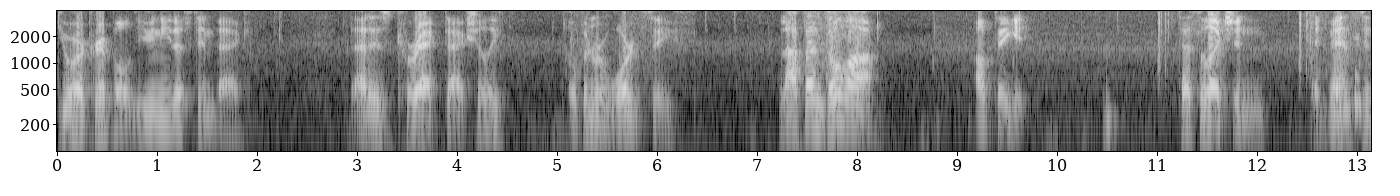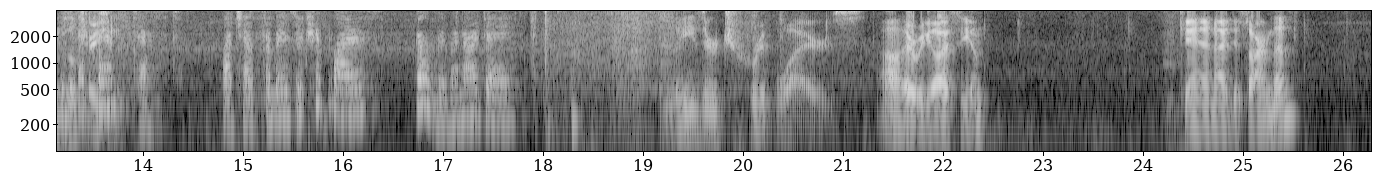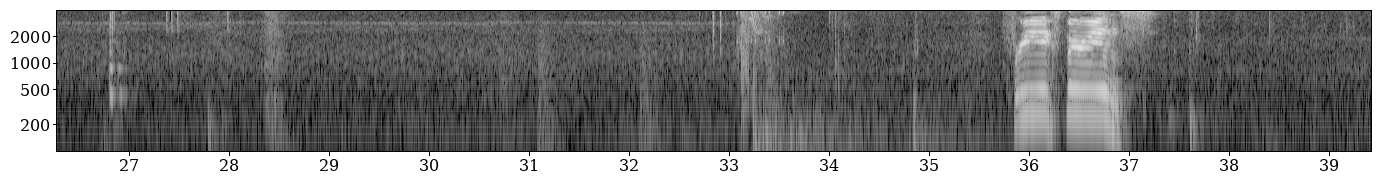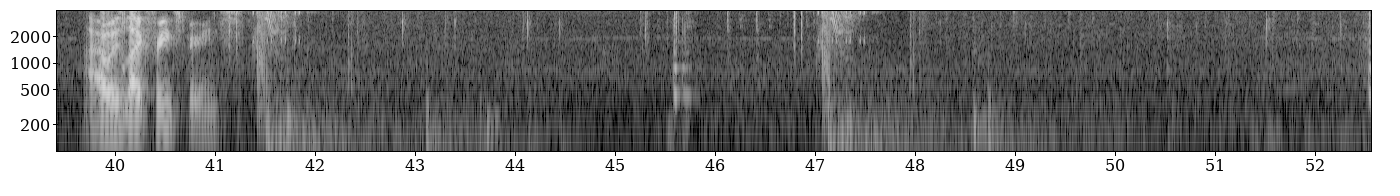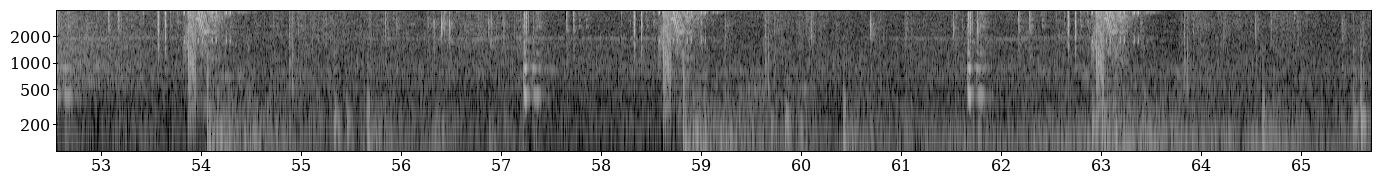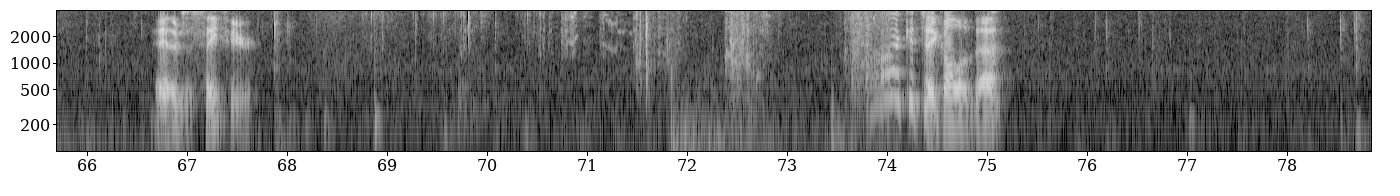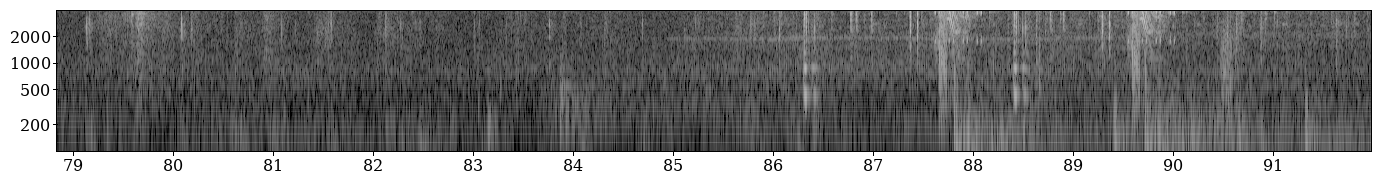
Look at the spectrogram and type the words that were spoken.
You are crippled. You need a stim pack. That is correct, actually. Open reward safe. La Fantoma! I'll take it. Test selection. Advanced this is infiltration. the advanced test. Watch out for laser tripwires. They'll ruin our day. Laser tripwires. Oh, ah, there we go. I see them. Can I disarm them? Free experience! I always like free experience. Hey, there's a safe here. I could take all of that.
